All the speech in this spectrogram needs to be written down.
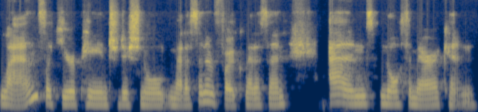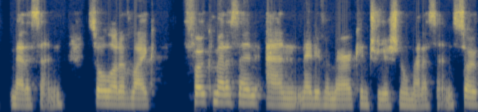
lands, like European traditional medicine and folk medicine, and North American medicine. So a lot of like folk medicine and Native American traditional medicine. So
